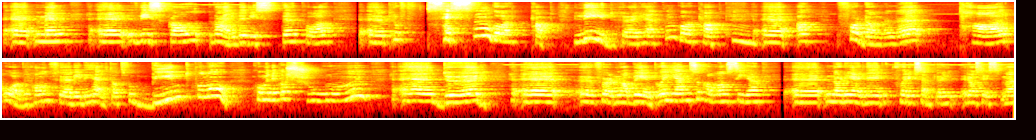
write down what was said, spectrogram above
Eh, men eh, vi skal være bevisste på at eh, prosessen går tapt. Lydhørheten går tapt. Mm. At fordommene tar overhånd før vi i det hele tatt får begynt på noe. Kommunikasjonen dør før den har begynt. Og igjen så kan man si at når det gjelder f.eks. rasisme,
